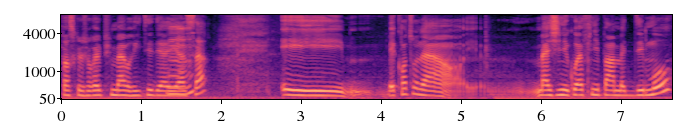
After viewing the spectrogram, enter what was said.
parce que j'aurais pu m'abriter derrière Mhm. ça. Et ben, quand on a. Ma gynéco a fini par mettre des mots.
